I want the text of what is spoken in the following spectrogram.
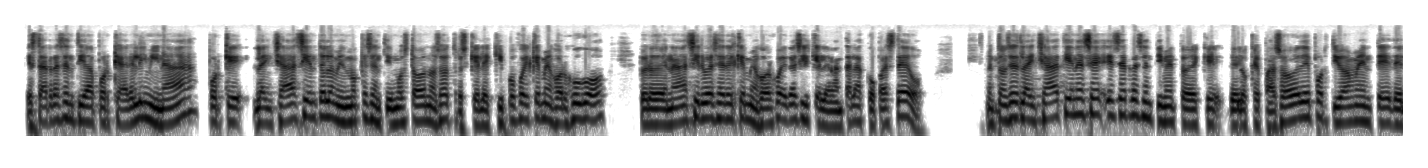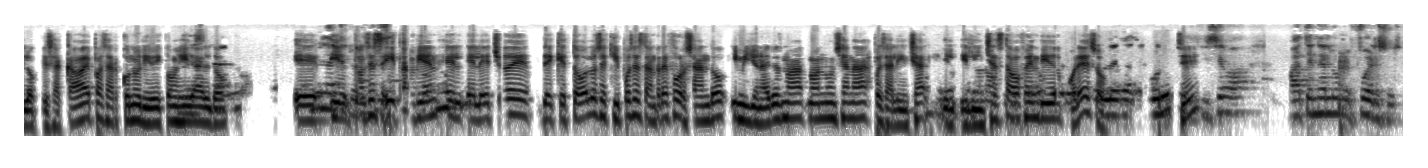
Está resentida por quedar eliminada, porque la hinchada siente lo mismo que sentimos todos nosotros, que el equipo fue el que mejor jugó, pero de nada sirve ser el que mejor juega si el que levanta la copa es Teo. Entonces la hinchada tiene ese, ese resentimiento de que de lo que pasó deportivamente, de lo que se acaba de pasar con Uribe y con Giraldo, eh, y entonces, y también el, el hecho de, de, que todos los equipos se están reforzando y Millonarios no, no anuncia nada, pues al hincha, el, hincha está ofendido por eso. ¿sí? se va, va, a tener los refuerzos.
